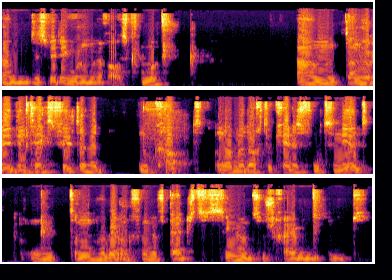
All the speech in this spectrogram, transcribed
Ähm, das wird irgendwann mal rauskommen. Ähm, und dann habe ich den Textfilter halt noch gehabt und habe mir gedacht, okay, das funktioniert. Und dann habe ich angefangen auf Deutsch zu singen und zu schreiben. Und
